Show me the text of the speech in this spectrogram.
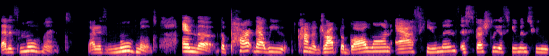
That is movement. That is movement. And the the part that we kind of drop the ball on as humans, especially as humans who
